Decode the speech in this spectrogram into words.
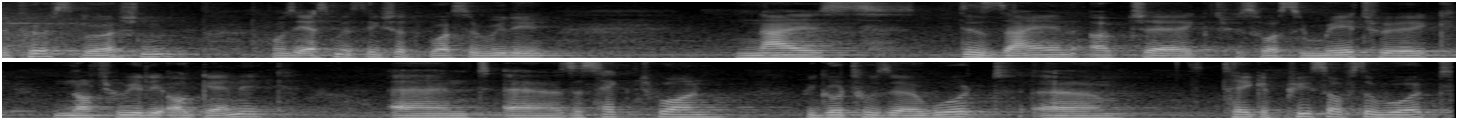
the first version from the SMS Slingshot was a really nice design object, which was symmetric, not really organic. And uh, the second one, we go to the wood, um, take a piece of the wood,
